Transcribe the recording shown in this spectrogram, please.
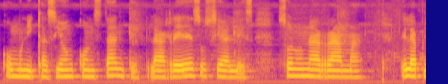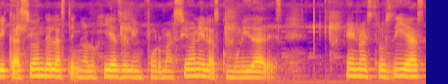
comunicación constante. Las redes sociales son una rama de la aplicación de las tecnologías de la información y las comunidades. En nuestros días,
